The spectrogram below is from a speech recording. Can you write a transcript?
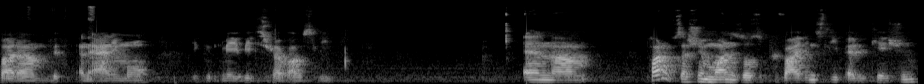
but um, with an animal, it could maybe disrupt our sleep. And um, part of session one is also providing sleep education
